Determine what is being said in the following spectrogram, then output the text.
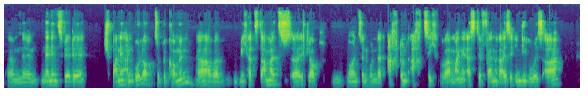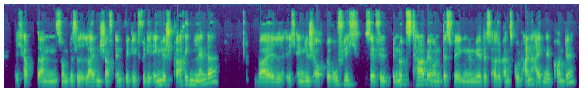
ähm, eine nennenswerte Spanne an Urlaub zu bekommen. Ja, aber mich hat es damals, äh, ich glaube 1988 war meine erste Fernreise in die USA ich habe dann so ein bisschen Leidenschaft entwickelt für die englischsprachigen Länder, weil ich Englisch auch beruflich sehr viel benutzt habe und deswegen mir das also ganz gut aneignen konnte.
